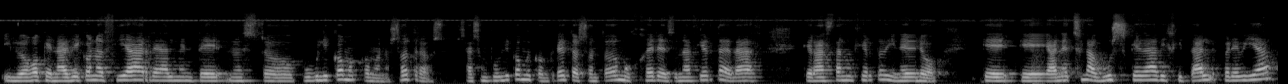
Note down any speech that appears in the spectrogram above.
Y luego que nadie conocía realmente nuestro público como nosotros. O sea, es un público muy concreto, son todo mujeres de una cierta edad que gastan un cierto dinero, que, han hecho una búsqueda digital previa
